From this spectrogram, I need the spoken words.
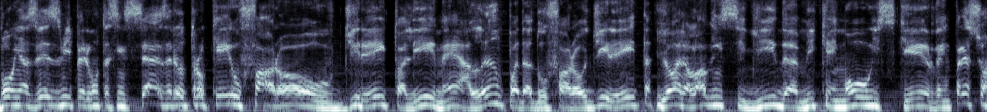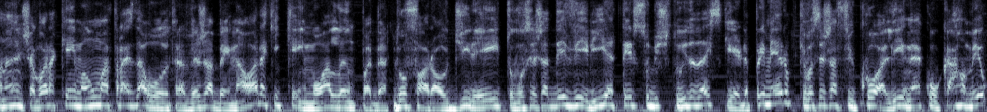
Bom, e às vezes me pergunta assim, César, eu troquei o farol direito ali, né? A lâmpada do farol direita e olha, logo em seguida me queimou o esquerdo. É impressionante, agora queima uma atrás da outra. Veja bem, na hora que queimou a lâmpada do farol direito, você já deveria ter substituído da esquerda. Primeiro, que você já ficou ali, né, com o carro meio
